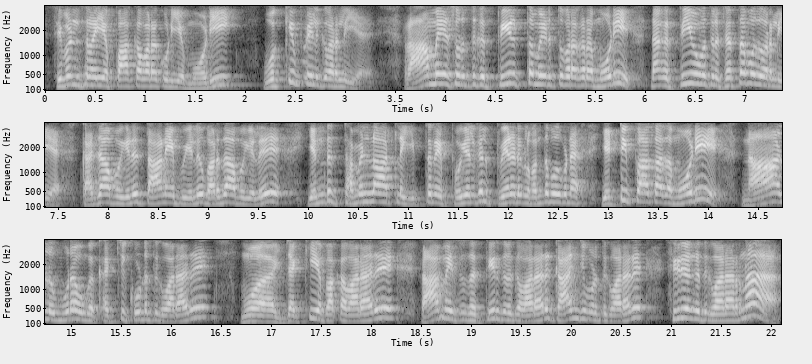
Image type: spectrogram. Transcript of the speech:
சிவன் சிலையை பார்க்க வரக்கூடிய மோடி ஒக்கி புயலுக்கு வரலையே. ராமேஸ்வரத்துக்கு தீர்த்தம் எடுத்து வருகிற மோடி நாங்கள் தீ விபத்தில் செத்தபோது வரலையே. கஜா புயல் தானே புயல் வரதா புயல் என்று தமிழ்நாட்டில் இத்தனை புயல்கள் பேரிடர்கள் வந்தபோது கூட எட்டி பார்க்காத மோடி நாலு முறை உங்கள் கட்சி கூட்டத்துக்கு வராது ஜக்கியை பார்க்க வராரு ராமேஸ்வரத்தை தீர்த்தத்துக்கு வராரு காஞ்சிபுரத்துக்கு வராரு ஸ்ரீரங்கத்துக்கு வராருன்னா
